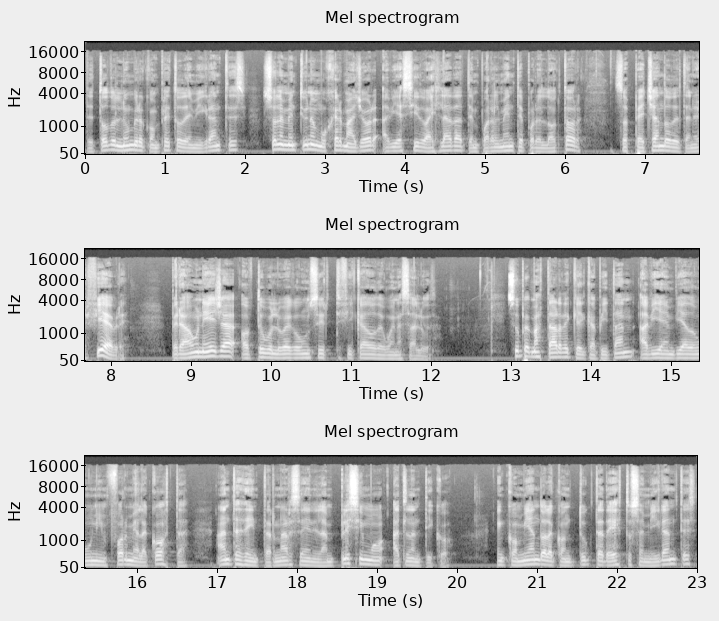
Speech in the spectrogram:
De todo el número completo de emigrantes, solamente una mujer mayor había sido aislada temporalmente por el doctor, sospechando de tener fiebre, pero aún ella obtuvo luego un certificado de buena salud. Supe más tarde que el capitán había enviado un informe a la costa antes de internarse en el amplísimo Atlántico, encomiando la conducta de estos emigrantes,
